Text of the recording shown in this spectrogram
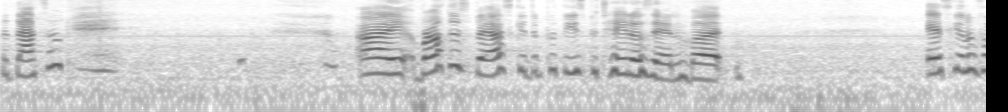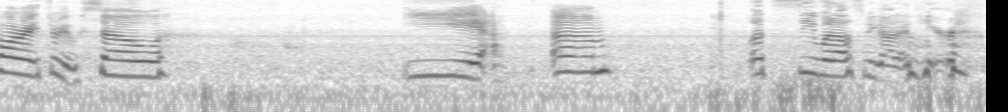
but that's okay. I brought this basket to put these potatoes in, but it's gonna fall right through. So, yeah. Um, let's see what else we got in here.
